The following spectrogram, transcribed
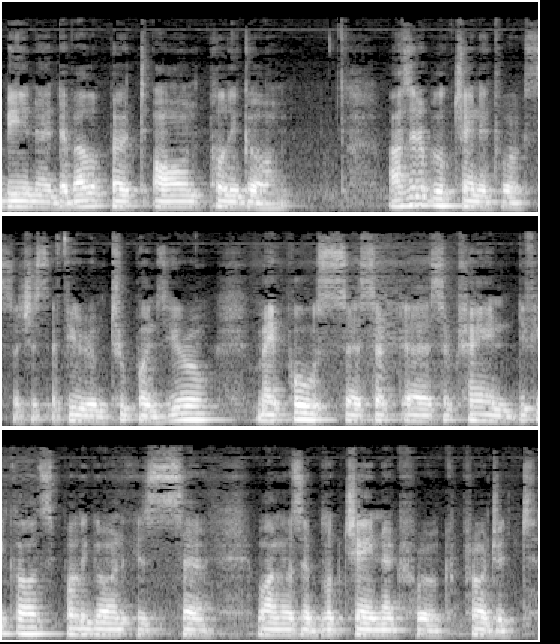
been uh, developed on Polygon. Other blockchain networks, such as Ethereum 2.0, may pose uh, uh, certain difficulties. Polygon is uh, one of the blockchain network projects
